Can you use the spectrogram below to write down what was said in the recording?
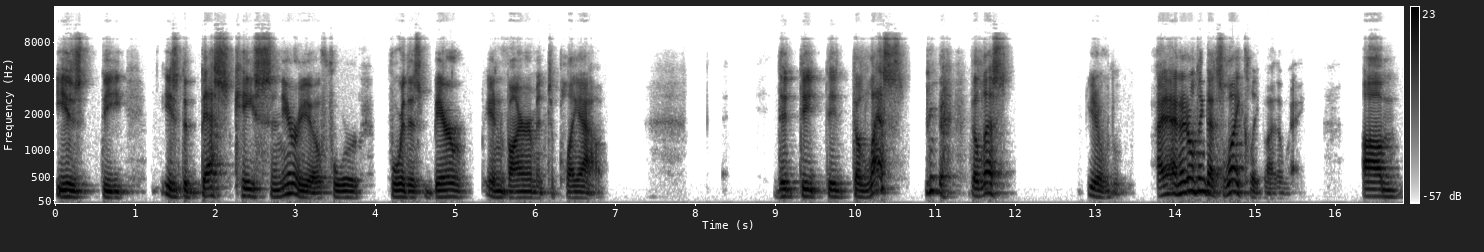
is the is the best case scenario for for this bear environment to play out. The the the, the less the less you know and i don't think that's likely by the way. Um,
